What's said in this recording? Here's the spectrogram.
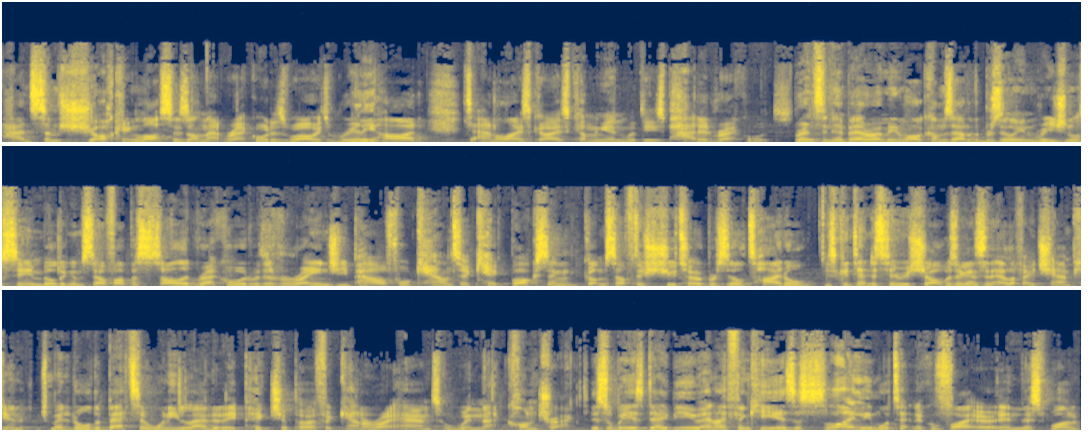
had some shocking losses on that record as well. It's really hard to analyze guys coming in with these padded records. Brenson Ribeiro, meanwhile, comes out of the Brazilian regional scene, building himself up a solid record with his rangy, powerful counter kickboxing. Got himself the Shooto Brazil title. His contender series shot was against an LFA champion, which made it all the better when he landed a picture perfect counter right hand to win that contract. This will be his debut, and I think he is a slightly more technical fighter in this one.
